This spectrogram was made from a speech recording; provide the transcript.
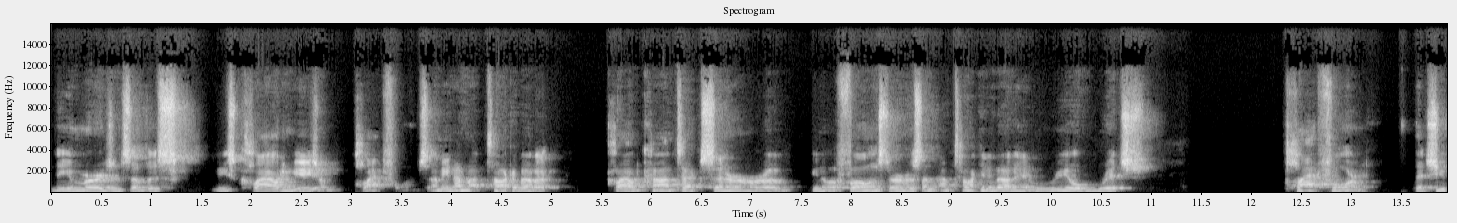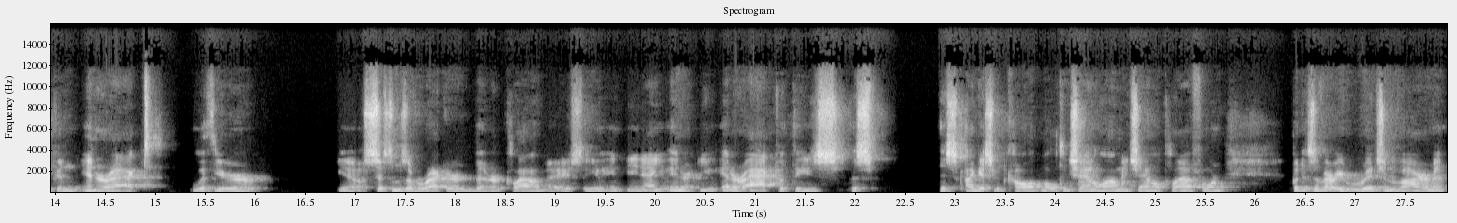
the emergence of this these cloud engagement platforms. I mean, I'm not talking about a cloud contact center or a you know, a phone service. I'm, I'm talking about a real rich platform that you can interact with your you know systems of record that are cloud based you you know you inter, you interact with these this this i guess you would call it multi-channel omni-channel platform. But it's a very rich environment.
